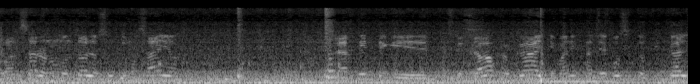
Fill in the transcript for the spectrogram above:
Avanzaron un montón los últimos años. La gente que, que trabaja el depósito fiscal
